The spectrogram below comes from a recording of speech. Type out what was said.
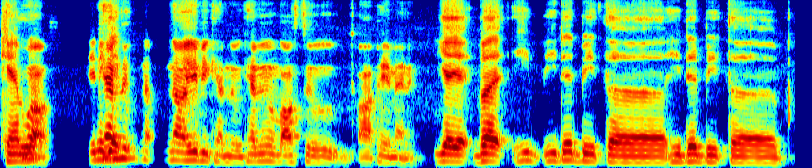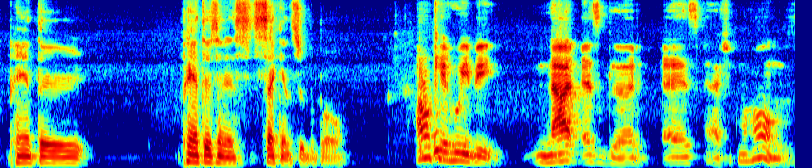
Cam Who else? didn't he get- Newton, no, no, he beat Cam Newton. Cam Newton lost to uh, Peyton Manning. Yeah, yeah, but he he did beat the he did beat the Panther Panthers in his second Super Bowl. I don't care who he beat. Not as good as Patrick Mahomes.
